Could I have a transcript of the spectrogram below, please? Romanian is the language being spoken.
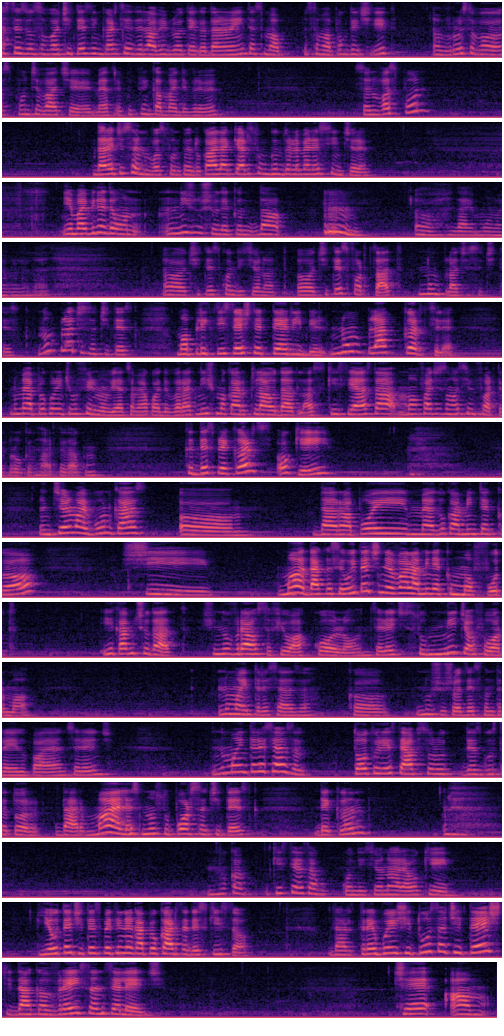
Astăzi o să vă citesc din cărțile de la bibliotecă, dar înainte să mă, să mă apuc de citit, am vrut să vă spun ceva ce mi-a trecut prin cap mai devreme. Să nu vă spun? Dar de ce să nu vă spun? Pentru că alea chiar sunt gândurile mele sincere. E mai bine de un... Nici nu știu de când, da... oh, da, e mult mai mult de Uh, citesc condiționat. Uh, citesc forțat. Nu-mi place să citesc. Nu-mi place să citesc. Mă plictisește teribil. Nu-mi plac cărțile. Nu mi-a plăcut niciun film în viața mea cu adevărat, nici măcar Cloud Atlas. Chestia asta mă face să mă simt foarte broken hearted acum. Cât despre cărți, ok. În cel mai bun caz, uh, dar apoi mi-aduc aminte că și mă, dacă se uită cineva la mine când mă fut, e cam ciudat și nu vreau să fiu acolo, înțelegi? Sub nicio formă. Nu mă interesează că nu șușoțesc între ei după aia, înțelegi? Nu mă interesează. Totul este absolut dezgustător. Dar mai ales nu suport să citesc de când... Nu ca chestia asta cu condiționarea, ok. Eu te citesc pe tine ca pe o carte deschisă. Dar trebuie și tu să citești dacă vrei să înțelegi. Ce am...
